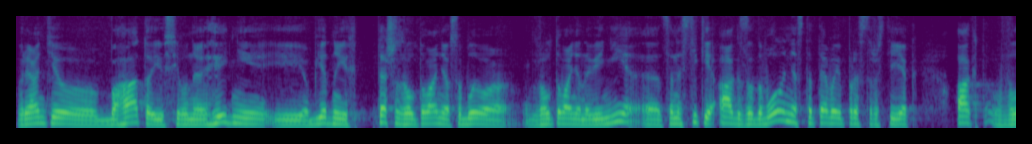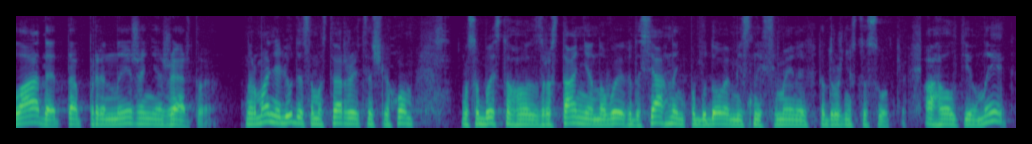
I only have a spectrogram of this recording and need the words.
Варіантів багато, і всі вони огидні, і об'єднує їх те, що зґвалтування, особливо зґвалтування на війні, е, це не стільки акт задоволення статевої пристрасті, як акт влади та приниження жертви. Нормальні люди самостверджуються шляхом особистого зростання нових досягнень, побудови міцних сімейних та дружніх стосунків. А гвалтівник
